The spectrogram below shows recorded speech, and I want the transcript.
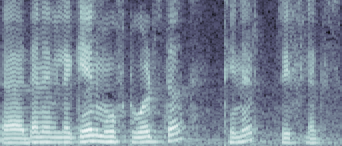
uh, then I will again move towards the thinner reflex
